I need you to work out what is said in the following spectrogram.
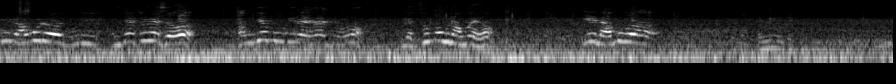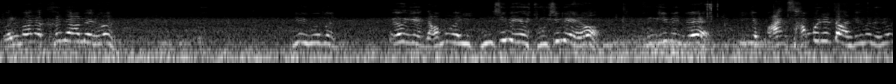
이 나무는 우리 군대 중에서 황제목이라 해가지고 이게 주목나무예요. 이 나무가 얼마나 크냐면은 여기 보면 여기 나무가 이 중심이에요 중심이에요. 중심인데 이게 반 3분의 1도 안 되거든요.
